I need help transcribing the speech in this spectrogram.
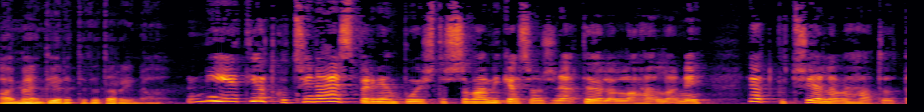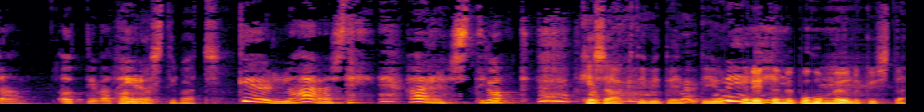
Ai, mä en tiedä tätä tarinaa. Niin, että jotkut siinä Esperien puistossa, vai mikä se on siinä Töölönlahdella, niin jotkut siellä vähän tota, ottivat Harrastivat. Ir... Kyllä, harrasti, harrastivat. Kesäaktiviteettia. niin. Ja nyt emme puhu mölkystä.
